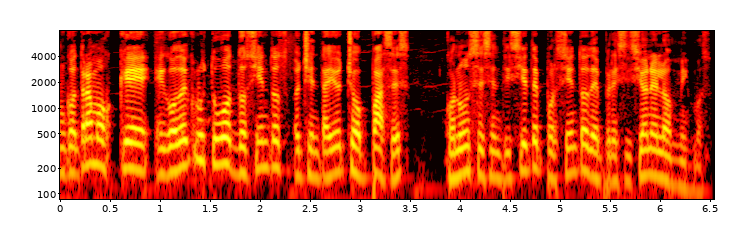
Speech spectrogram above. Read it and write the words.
encontramos que el Godoy Cruz tuvo 288 pases con un 67% de precisión en los mismos.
